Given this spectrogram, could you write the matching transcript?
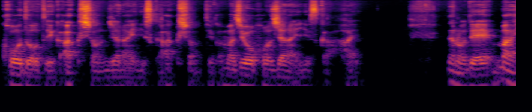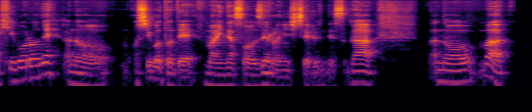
行動というかアクションじゃないですか。アクションというか、まあ、情報じゃないですか。はい。なので、まあ、日頃ね、あの、お仕事でマイナスをゼロにしてるんですが、あの、まあ、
